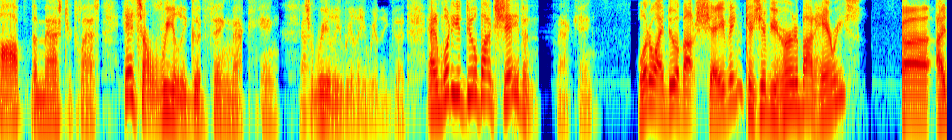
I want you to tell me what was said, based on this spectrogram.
off the masterclass. It's a really good thing, Mac King. It's really, really, really good. And what do you do about shaving, Mac King? What do I do about shaving? Because have you heard about Harry's? Uh, I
